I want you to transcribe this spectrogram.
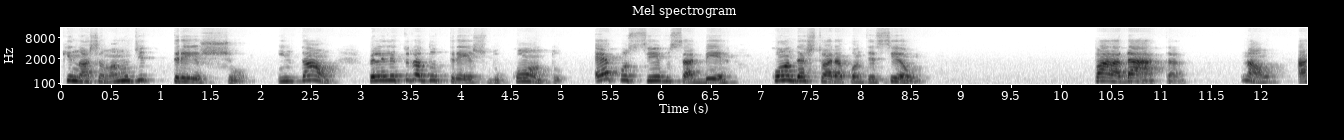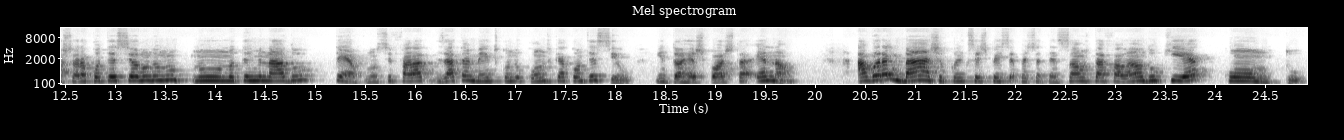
que nós chamamos de trecho. Então, pela leitura do trecho do conto, é possível saber quando a história aconteceu? Fala a data? Não. A história aconteceu num, num, num determinado tempo, não se fala exatamente quando, quando que aconteceu. Então, a resposta é não. Agora, embaixo, quando vocês prestem atenção, está falando o que é conto,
